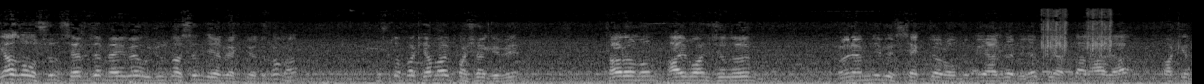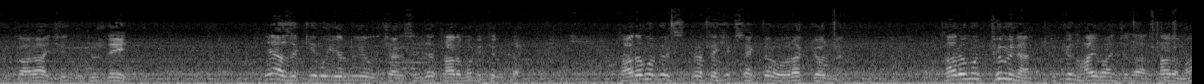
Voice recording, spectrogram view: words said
yaz olsun sebze meyve ucuzlasın diye bekliyorduk ama Mustafa Kemal Paşa gibi tarımın, hayvancılığın önemli bir sektör olduğu bir yerde bile fiyatlar hala fakir fukara için ucuz değil. Ne yazık ki bu 20 yıl içerisinde tarımı bitirdiler. Tarımı bir stratejik sektör olarak görmedi. Tarımın tümüne, bütün hayvancılığa, tarıma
